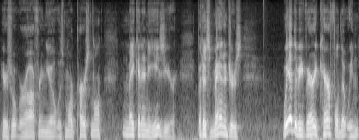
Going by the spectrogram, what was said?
here's what we're offering you. It was more personal, didn't make it any easier. But as managers, we had to be very careful that we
